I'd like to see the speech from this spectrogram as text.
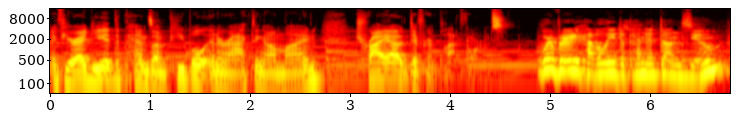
If your idea depends on people interacting online, try out different platforms. We're very heavily dependent on Zoom.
